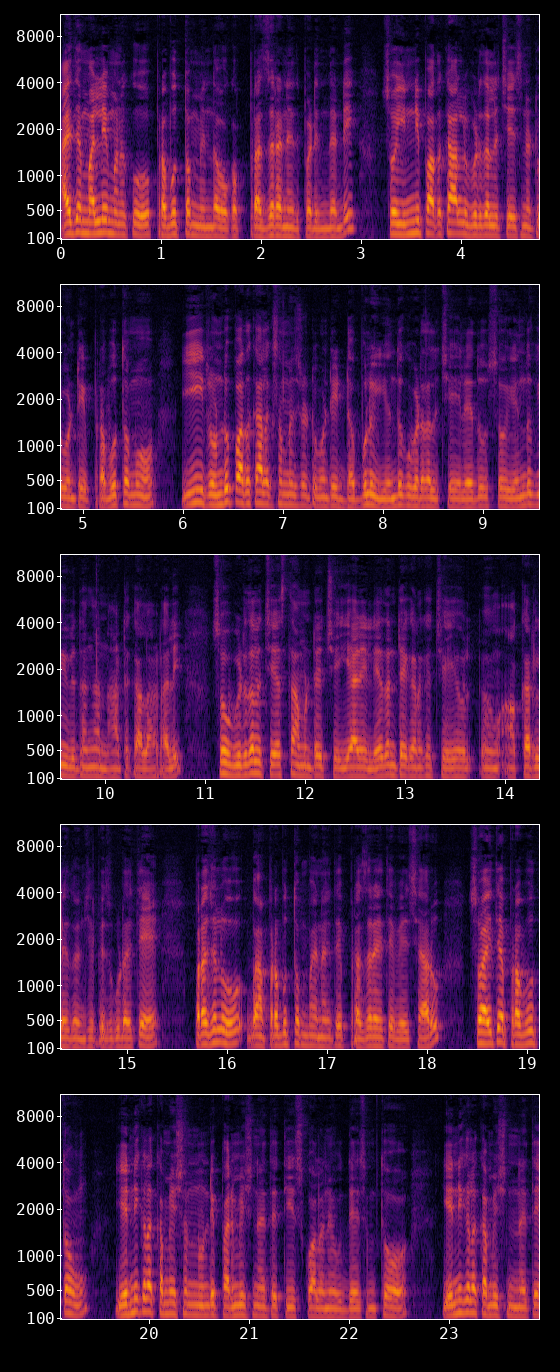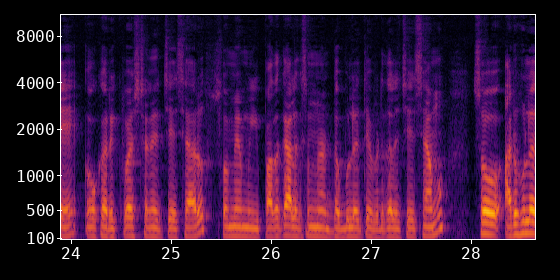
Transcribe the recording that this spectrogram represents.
అయితే మళ్ళీ మనకు ప్రభుత్వం మీద ఒక ప్రెజర్ అనేది పడిందండి. సో ఇన్ని పథకాలు విడుదల చేసినటువంటి ప్రభుత్వము ఈ రెండు పథకాలకు సంబంధించినటువంటి డబ్బులు ఎందుకు విడుదల చేయలేదు? సో ఎందుకు ఈ విధంగా నాటకాలు ఆడాలి? సో విడుదల చేస్తామంటే చేయాలి లేదంటే కనుక చేయ అక్కర్లేదు అని చెప్పేసి కూడా అయితే ప్రజలు ప్రభుత్వం పైన అయితే ప్రెజర్ అయితే వేశారు. సో అయితే ప్రభుత్వం ఎన్నికల కమిషన్ నుండి పర్మిషన్ అయితే తీసుకోవాలనే ఉద్దేశంతో ఎన్నికల కమిషన్ అయితే ఒక రిక్వెస్ట్ అనేది చేశారు. సో మేము ఈ పథకాలకు సంబంధించిన డబ్బులు అయితే విడుదల చేశాము. సో అర్హుల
